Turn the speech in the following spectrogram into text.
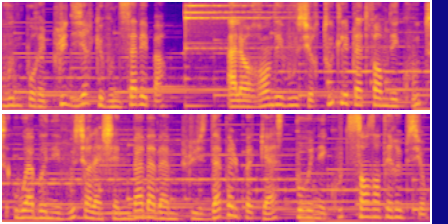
vous ne pourrez plus dire que vous ne savez pas. Alors rendez-vous sur toutes les plateformes d'écoute ou abonnez-vous sur la chaîne Bababam Plus d'Apple Podcast pour une écoute sans interruption.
